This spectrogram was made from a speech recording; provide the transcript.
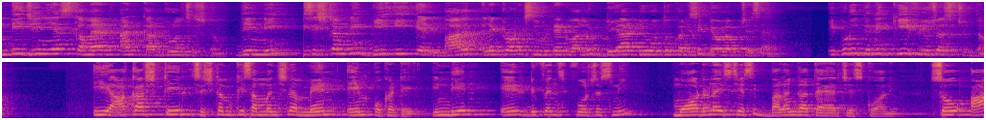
indigenous command and control system దీన్ని ఈ సిస్టమ్ని బిఈఎల్ భారత్ ఎలక్ట్రానిక్స్ లిమిటెడ్ వాళ్ళు డిఆర్డిఓతో కలిసి డెవలప్ చేశారు. ఇప్పుడు దీని కీ ఫ్యూచర్స్ చూద్దాం. ఈ ఆకాశ్ టీర్ సిస్టమ్కి సంబంధించిన మెయిన్ ఎయిమ్ ఒకటే ఇండియన్ ఎయిర్ డిఫెన్స్ ఫోర్సెస్ని మోడర్నైజ్ చేసి బలంగా తయారు చేసుకోవాలి. సో ఆ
